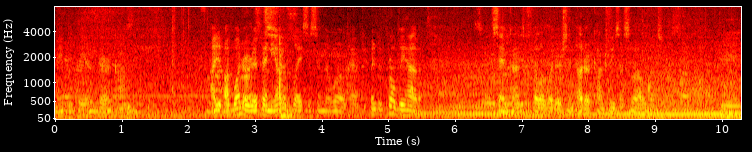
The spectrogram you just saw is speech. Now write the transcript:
Maybe they're, they're gone. I, I wonder if any other places in the world have, but we probably have the same kinds of elevators in other countries as well. But mm.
